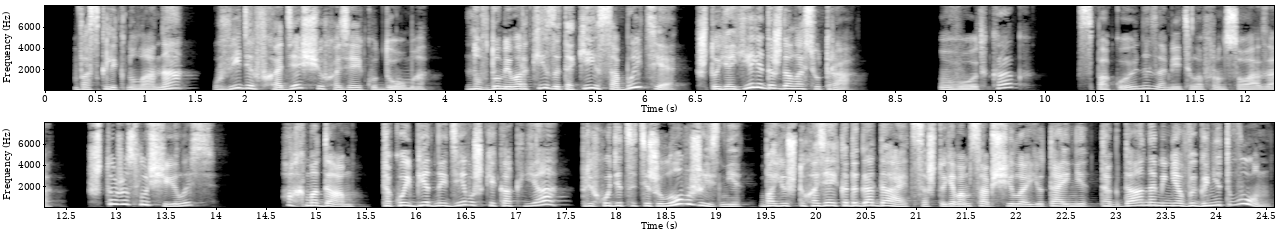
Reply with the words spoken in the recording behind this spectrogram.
— воскликнула она, увидев входящую хозяйку дома. «Но в доме маркиза такие события, что я еле дождалась утра». «Вот как?» — спокойно заметила Франсуаза. Что же случилось? Ах, мадам, такой бедной девушке, как я, приходится тяжело в жизни. Боюсь, что хозяйка догадается, что я вам сообщила о ее тайне. Тогда она меня выгонит вон.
